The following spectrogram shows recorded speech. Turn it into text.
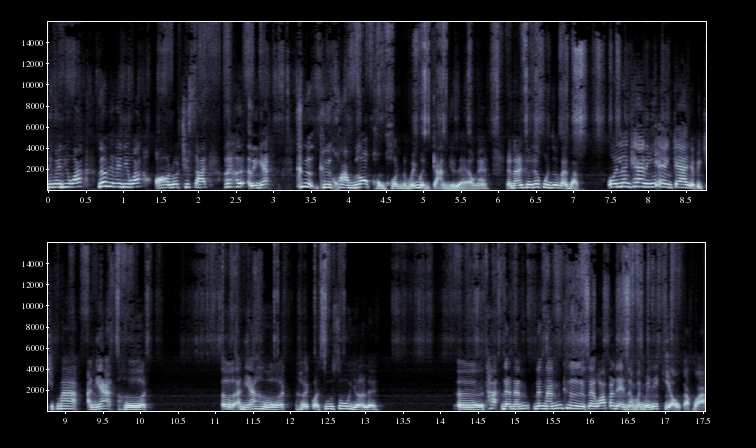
ยังไงดีวะเริ่มยังไงดีวะอ๋อรถชิดซ้ายเฮ้ยเฮ้ยอะไรเงี้ยคือคือความโลกของคนไม่เหมือนกันอยู่แล้วไงดังนั้นคือถ้าคุณจะไปแบบ โอ้ยเรื่องแค่นี้เองแกอย่าไปคิดมาก อันเนี้ย hurt เอออันเนี้ย hurt hurt กว่าสู้ๆเยอะเลย เออถ้าดังนั้น ดังนั้นคือใจว่าประเด็นอะมันไม่ได้เกี่ยวกับว่า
